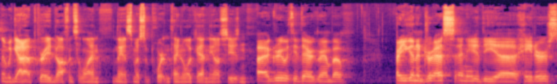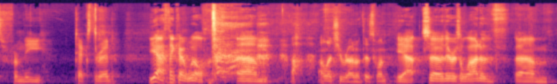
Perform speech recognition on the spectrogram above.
and we got to upgrade the offensive line. I think that's the most important thing to look at in the offseason. I agree with you there, Grambo. Are you going to address any of the uh, haters from the text thread? Yeah, I think I will. I'll let you run with this one. yeah, so there was a lot of, um,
